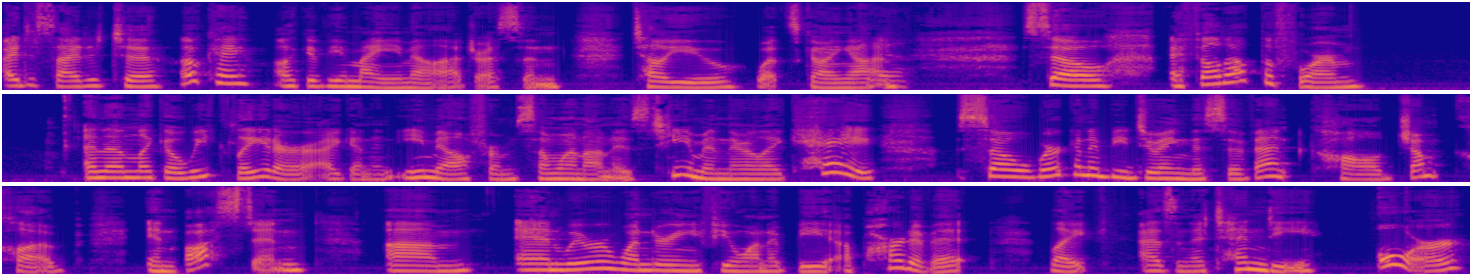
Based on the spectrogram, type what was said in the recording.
I decided to, okay, I'll give you my email address and tell you what's going on. Yeah. So I filled out the form. And then, like a week later, I get an email from someone on his team, and they're like, Hey, so we're going to be doing this event called Jump Club in Boston. Um, and we were wondering if you want to be a part of it, like as an attendee, or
